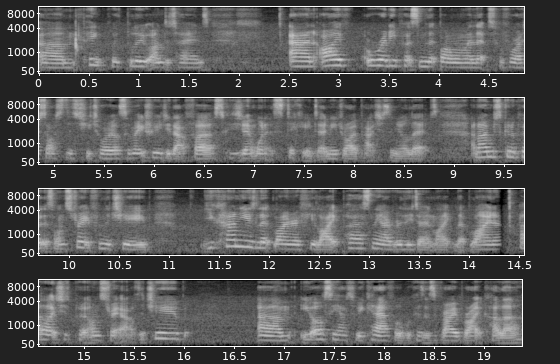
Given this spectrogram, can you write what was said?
um, pink with blue undertones. And I've already put some lip balm on my lips before I started this tutorial, so make sure you do that first because you don't want it sticking to any dry patches in your lips. And I'm just going to put this on straight from the tube. You can use lip liner if you like. Personally, I really don't like lip liner. I like to just put it on straight out of the tube. Um, you also have to be careful because it's a very bright colour.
